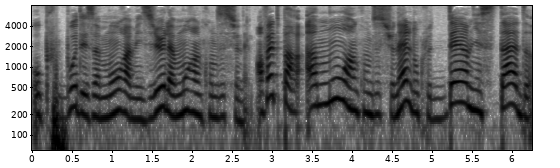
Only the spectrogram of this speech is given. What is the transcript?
au plus beau des amours à mes yeux, l'amour inconditionnel. En fait, par amour inconditionnel, donc le dernier stade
